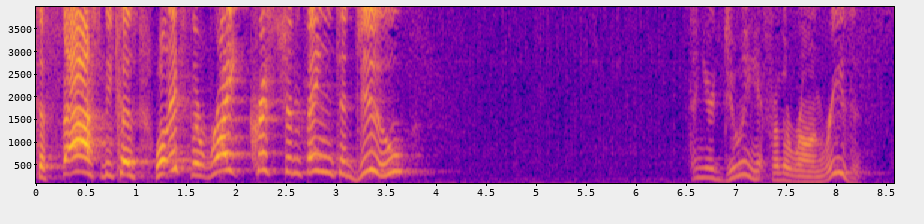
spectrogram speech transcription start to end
to fast because, well, it's the right Christian thing to do, then you're doing it for the wrong reasons.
